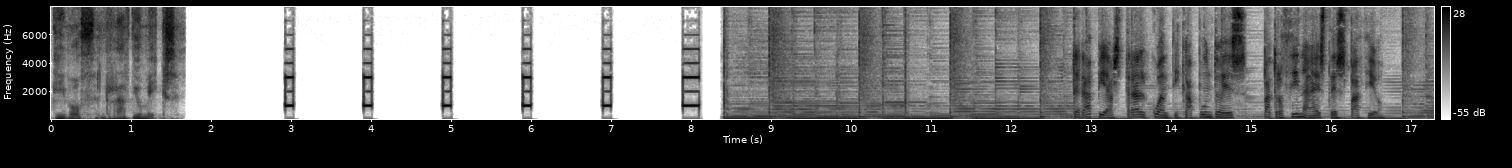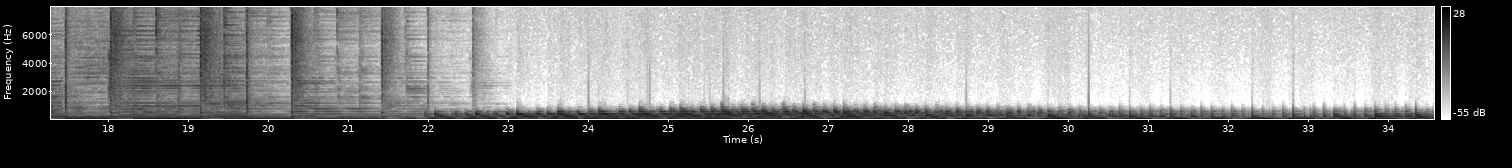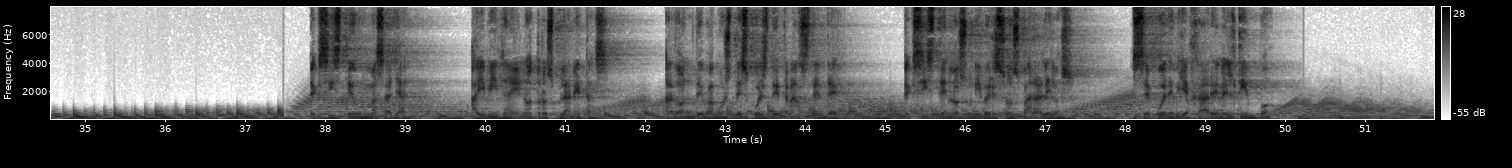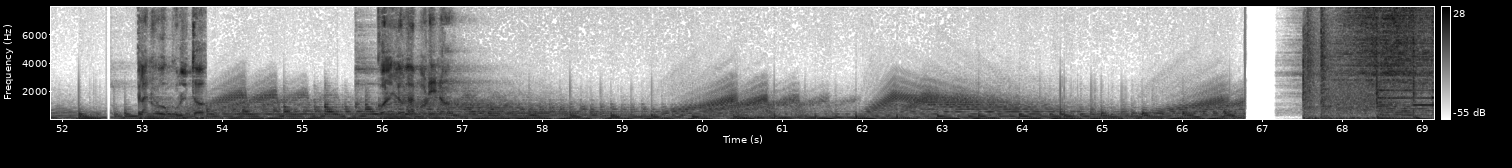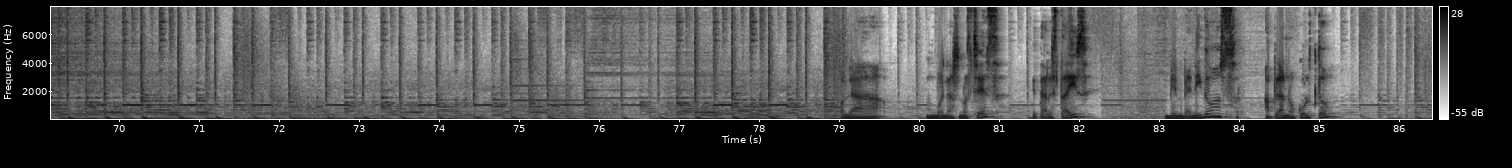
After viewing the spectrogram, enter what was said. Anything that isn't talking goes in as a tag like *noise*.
Aquí voz Radio Mix. Terapia Astral Cuántica.es patrocina este espacio. ¿Existe un más allá? ¿Hay vida en otros planetas? ¿A dónde vamos después de trascender? ¿Existen los universos paralelos? ¿Se puede viajar en el tiempo? Plano oculto. Con Lola Moreno. Hola, buenas noches, ¿qué tal estáis? Bienvenidos a Plano Oculto,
